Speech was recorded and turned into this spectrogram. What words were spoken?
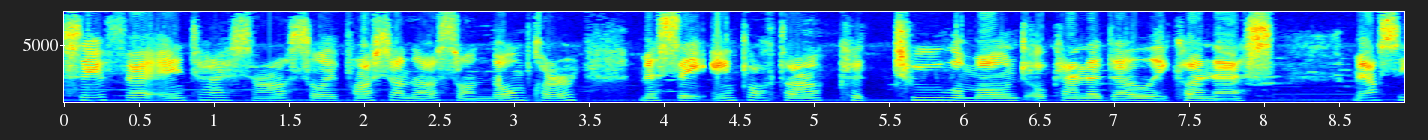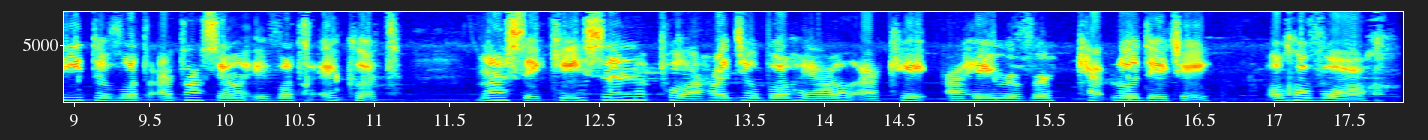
ces faits intéressants sur les pensionnats sont nombreux, mais c'est important que tout le monde au Canada les connaisse. Merci de votre attention et votre écoute. Moi, c'est Kaysen pour la Radio Boréale à, à Hay River, Catlo DJ. Au revoir.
